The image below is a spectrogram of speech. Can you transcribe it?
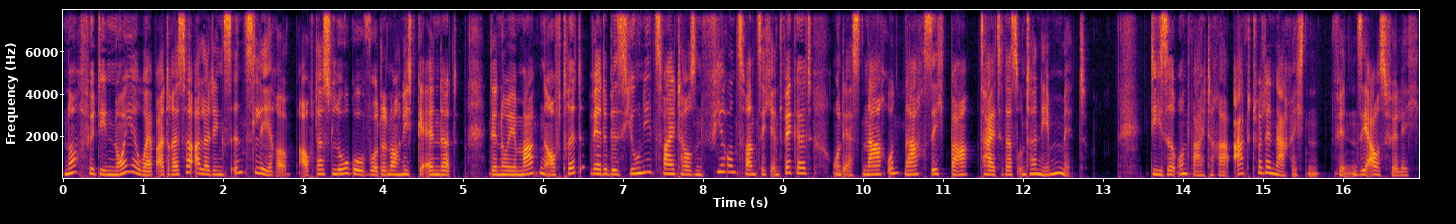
Noch für die neue Webadresse allerdings ins Leere. Auch das Logo wurde noch nicht geändert. Der neue Markenauftritt werde bis Juni 2024 entwickelt und erst nach und nach sichtbar, teilte das Unternehmen mit. Diese und weitere aktuelle Nachrichten finden Sie ausführlich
